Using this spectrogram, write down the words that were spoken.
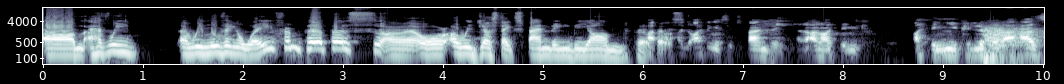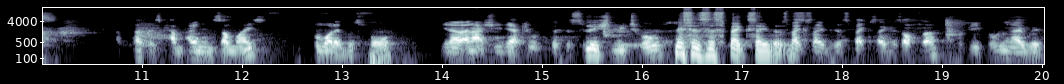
Um, have we are we moving away from purpose, uh, or are we just expanding beyond purpose? I, I think it's expanding, and, and I think I think you could look at that as a purpose campaign in some ways for what it was for, you know, and actually the actual the, the solutionary tool, This is the Specsavers. Specsavers, the Specsavers offer for people, you know, with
